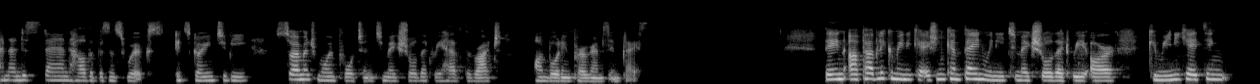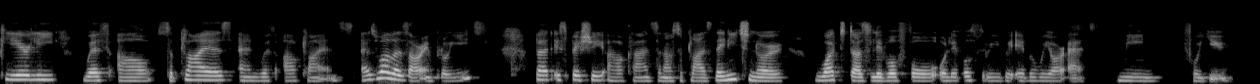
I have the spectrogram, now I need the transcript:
and understand how the business works, it's going to be so much more important to make sure that we have the right onboarding programs in place. Then our public communication campaign, we need to make sure that we are communicating clearly with our suppliers and with our clients, as well as our employees, but especially our clients and our suppliers. They need to know what does level four or level three, wherever we are at, mean for you.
